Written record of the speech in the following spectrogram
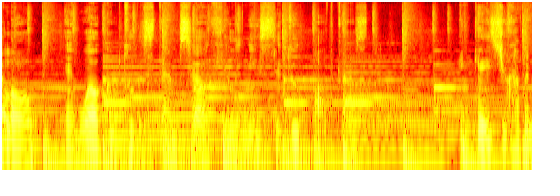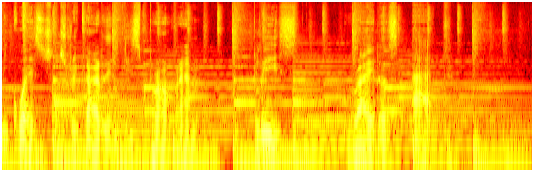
Hello, and welcome to the Stem Cell Healing Institute podcast. In case you have any questions regarding this program, please write us at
